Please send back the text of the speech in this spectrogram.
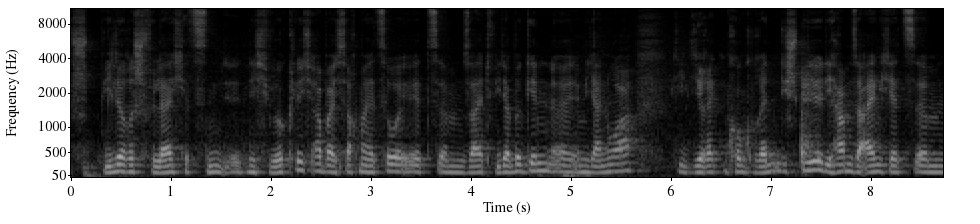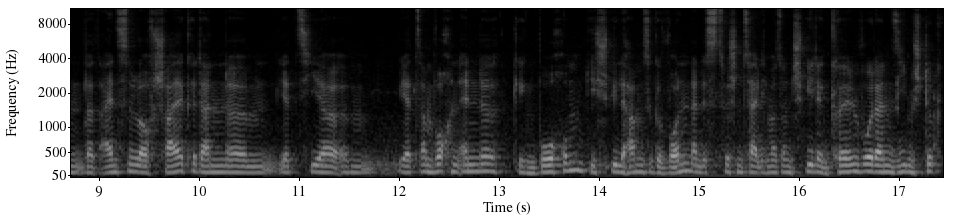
Spielerisch vielleicht jetzt nicht wirklich, aber ich sag mal jetzt so, jetzt ähm, seit Wiederbeginn äh, im Januar die direkten Konkurrenten die Spiele. Die haben sie eigentlich jetzt ähm, das 1-0 auf Schalke, dann ähm, jetzt hier ähm, jetzt am Wochenende gegen Bochum. Die Spiele haben sie gewonnen. Dann ist zwischenzeitlich mal so ein Spiel in Köln, wo dann sieben Stück,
